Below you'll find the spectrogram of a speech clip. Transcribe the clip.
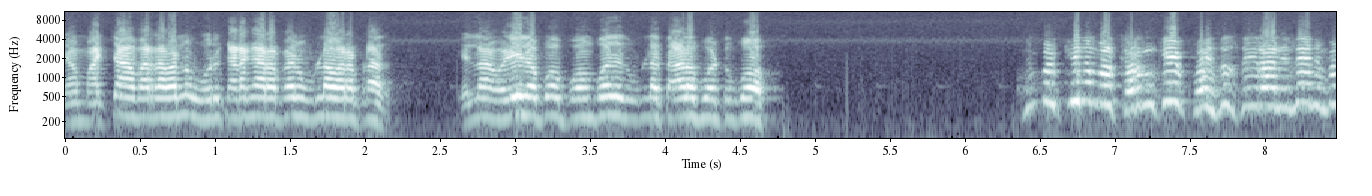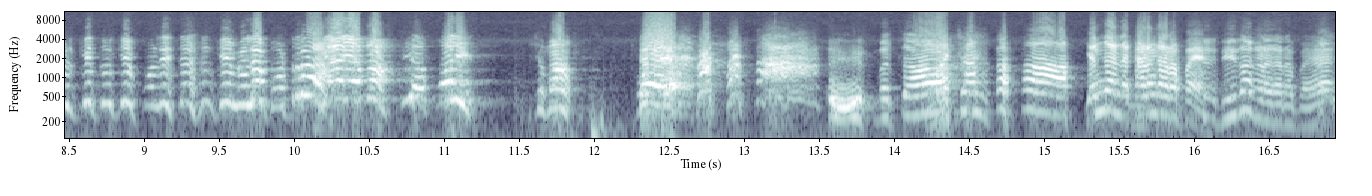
என் மச்சான் வர்ற வரல ஒரு கடைக்கார பையன் உள்ள வரப்படாது எல்லாம் வெளியில போ போகும்போது உள்ள தாழ போட்டு போ. நம்மளுக்கே நம்ம கரண்கே பைசல் செய்யறான் இல்ல நம்மளுக்கே தூக்கி போலீஸ் ஸ்டேஷன் கே மேல போட்டுறான் போலீஸ். மச்சான். எங்க அந்த கடங்கார பையன்? பையன்?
